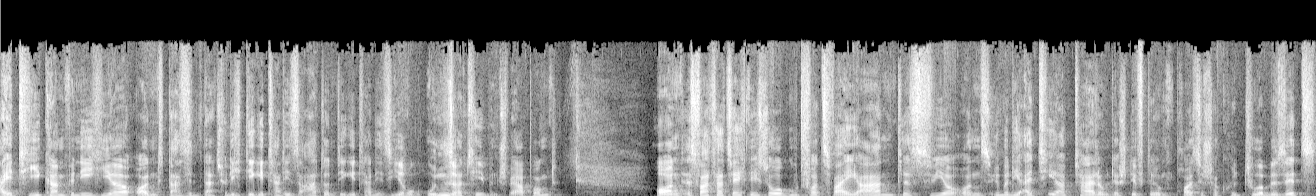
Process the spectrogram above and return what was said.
IT-Company hier und da sind natürlich Digitalisate und Digitalisierung unser Themenschwerpunkt. Und es war tatsächlich so gut vor zwei Jahren, dass wir uns über die IT-Abteilung der Stiftung Preußischer Kulturbesitz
